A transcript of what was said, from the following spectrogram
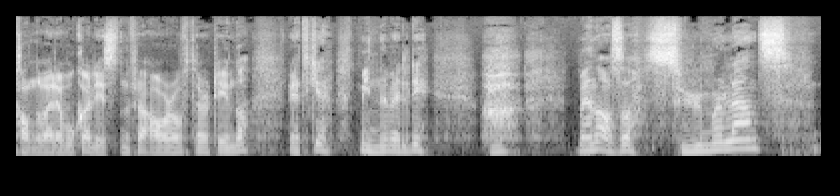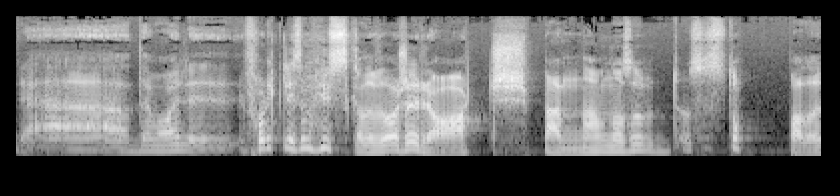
Kan det være vokalisten fra Hour of 13, da? Vet ikke. Minner veldig. Men altså, Summerlands ja, Det var Folk liksom huska det, det var så rart bandnavn, og så, og så stoppa det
